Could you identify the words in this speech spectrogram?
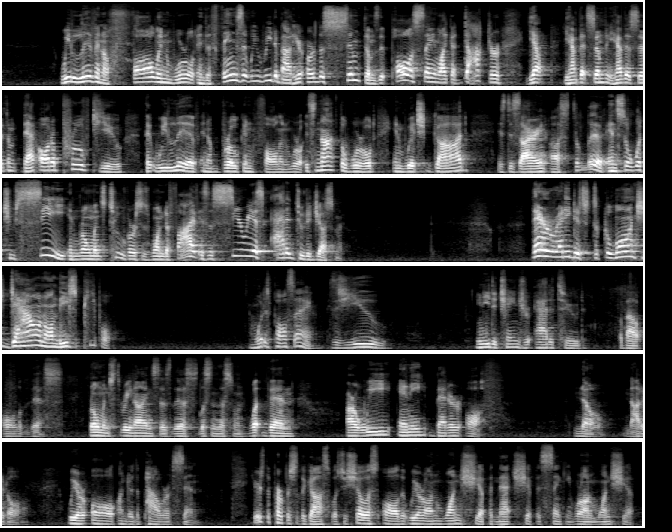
We live in a fallen world, and the things that we read about here are the symptoms that Paul is saying, like a doctor, yep, you have that symptom, you have that symptom. That ought to prove to you that we live in a broken, fallen world. It's not the world in which God is desiring us to live. And so, what you see in Romans 2, verses 1 to 5, is a serious attitude adjustment. They're ready to, to launch down on these people. And what does Paul say? He says, You, you need to change your attitude about all of this. Romans 3 9 says this. Listen to this one. What then? Are we any better off? No, not at all. We are all under the power of sin. Here's the purpose of the gospel is to show us all that we are on one ship and that ship is sinking. We're on one ship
